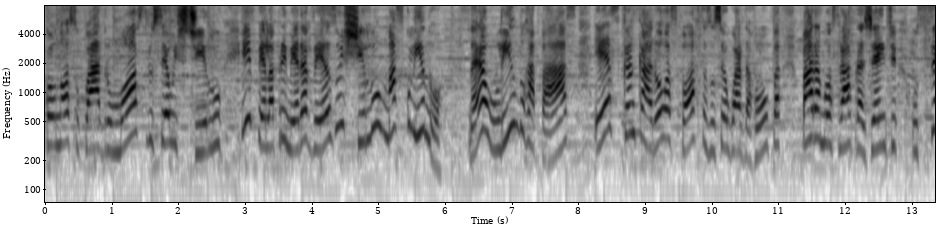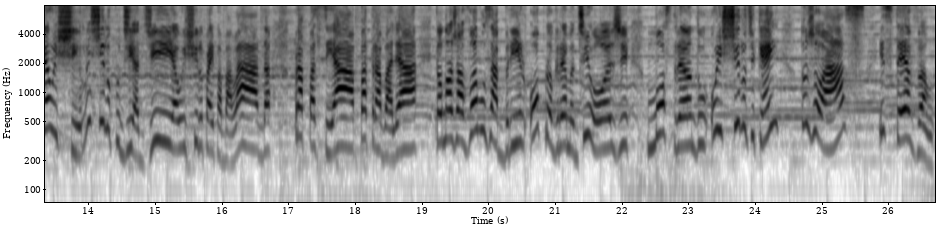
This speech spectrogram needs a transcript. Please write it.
com o nosso quadro Mostre o seu estilo e pela primeira vez o estilo masculino né? Um lindo rapaz escancarou as portas do seu guarda-roupa para mostrar pra gente o seu estilo, o estilo pro dia a dia, o estilo para ir pra balada, para passear, para trabalhar. Então nós já vamos abrir o programa de hoje mostrando o estilo de quem? Do Joás Estevão.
